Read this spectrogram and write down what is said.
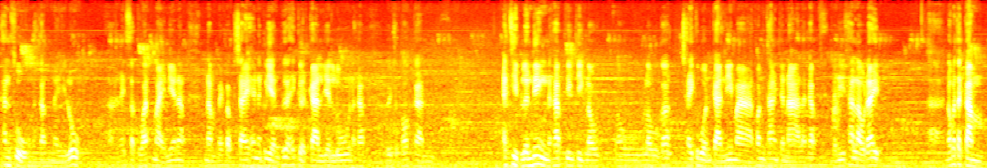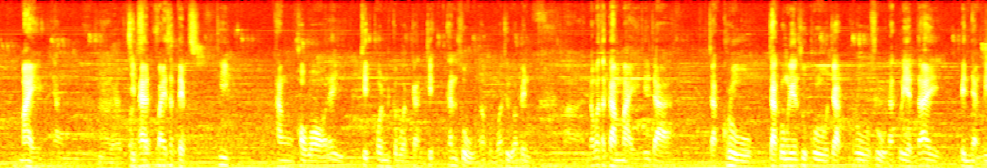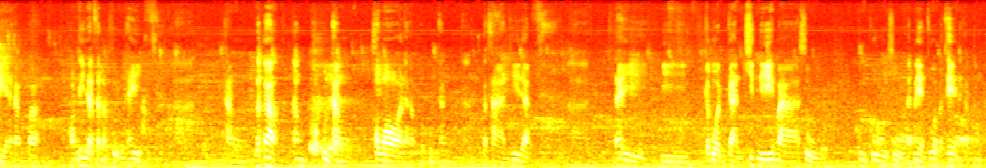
ขั้นสูงนะครับในโลกอ่าในศตวรรษใหม่เนี้นะนำไปปรับใช้ให้นักเรียนเพื่อให้เกิดการเรียนรู้นะครับ โดยเฉพาะการ active learning นะครับ จริงๆเราเราเราก็ใช้กระบวนการนี้มาค่อนข้างจะนานแล้วครับทีนี้ถ้าเราได้อ่านวัตกรรมใหม่อย่าง GPAD ไฟสเต็ปที่ทางพวได้คิดคนกระบวนการคิดขั้นสูงนะครับผมว่าถือว่าเป็นอ่านวัตกรรมใหม่ที่จะจากครูจากโรงเรียนสู่ครูจากครูสู่นักเรียนได้ เป็นอย่างดีนะครับก็พร้อมที่จะสนับสนุนให้ทางแล้วก็ต้องขอบคุณทางพวนะครับขอบคุณทางประธานที่จะได้มีกระบวนการคิดนี้มาสู่คุณครูสู่นักเรียนทั่วประเทศนะครับต้อง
